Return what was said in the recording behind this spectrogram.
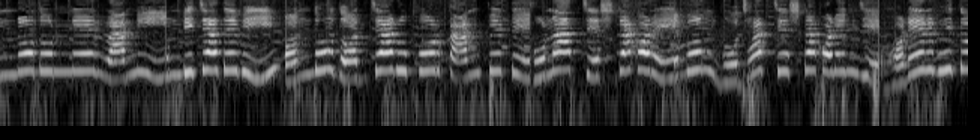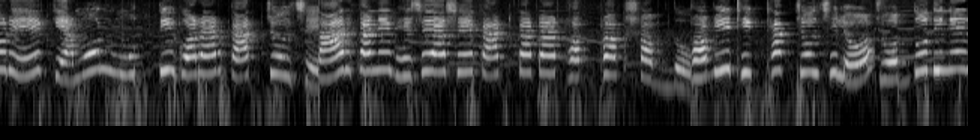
ইন্দ্রদন্যের রানী কুণ্ডিচা দেবী বন্ধ দরজার উপর কান পেতে শোনার চেষ্টা করে এবং বোঝার চেষ্টা করেন যে, ঘরের ভিতরে কেমন মূর্তি গড়ার কাজ চলছে। তার কানে ভেসে আসে কাঠ কাটা ঠক ঠক শব্দ। সবই ঠিকঠাক চলছিল। চোদ্দ দিনের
